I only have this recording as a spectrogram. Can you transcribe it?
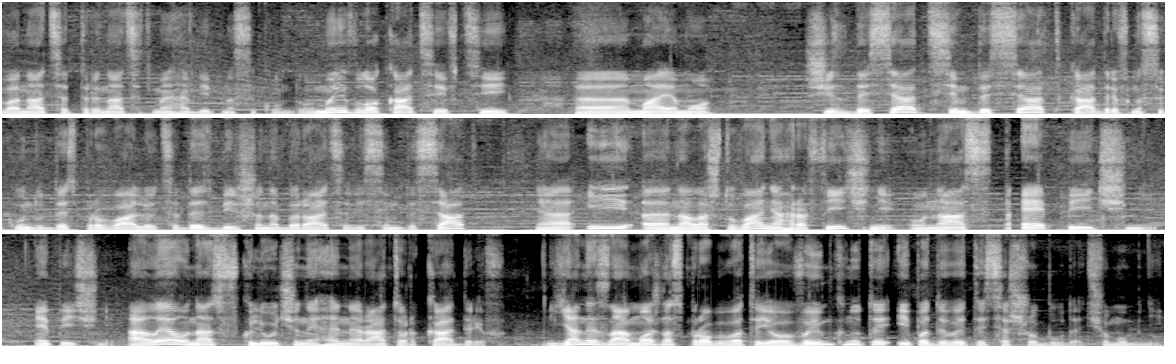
12-13 мегабіт на секунду. Ми в локації в цій е, маємо 60-70 кадрів на секунду, десь провалюється, десь більше набирається 80. Е, І е, налаштування графічні у нас епічні. епічні. Але у нас включений генератор кадрів. Я не знаю, можна спробувати його вимкнути і подивитися, що буде. Чому б ні?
